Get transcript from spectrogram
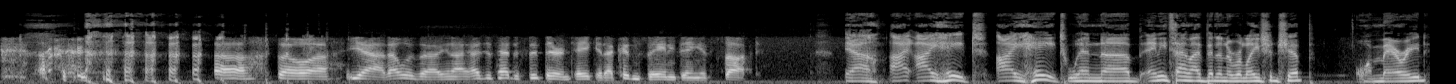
uh, so uh, yeah, that was uh, you know I, I just had to sit there and take it. I couldn't say anything. It sucked. Yeah, I, I hate, I hate when uh, anytime I've been in a relationship or married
